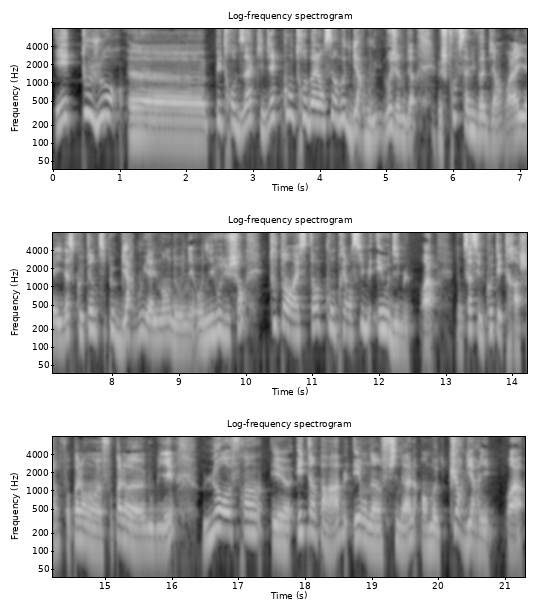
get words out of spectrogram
Et toujours euh, Petrozza qui vient contrebalancer en mode gargouille. Moi j'aime bien. Je trouve ça lui va bien. Voilà, il a, ce côté un petit peu gargouille allemande au niveau du chant, tout en restant compréhensible et audible. Voilà. Donc ça c'est le côté trash, hein. faut pas faut pas l'oublier. Le refrain euh, est, imparable et on a un final en mode cœur guerrier. Voilà.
